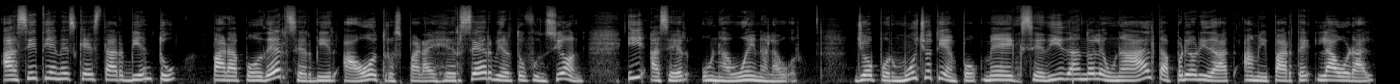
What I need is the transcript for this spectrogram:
así tienes que estar bien tú para poder servir a otros, para ejercer bien tu función y hacer una buena labor. Yo por mucho tiempo me excedí dándole una alta prioridad a mi parte laboral,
